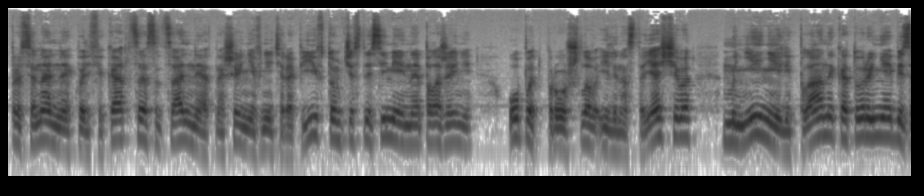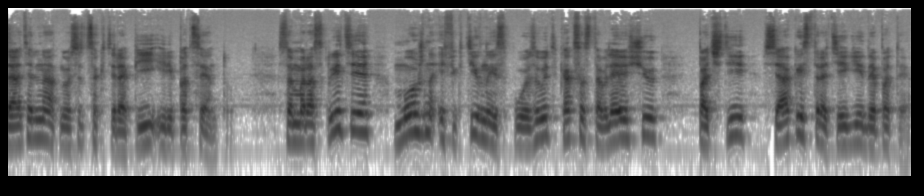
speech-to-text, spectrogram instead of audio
профессиональная квалификация, социальные отношения вне терапии, в том числе семейное положение, опыт прошлого или настоящего, мнения или планы, которые не обязательно относятся к терапии или пациенту. Самораскрытие можно эффективно использовать как составляющую почти всякой стратегии ДПТ.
